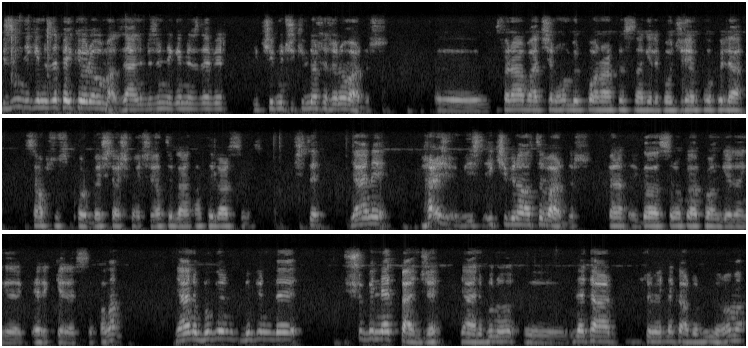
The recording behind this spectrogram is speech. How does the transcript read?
bizim ligimizde pek öyle olmaz. Yani bizim ligimizde bir 2003-2004 sezonu vardır. Ee, Fenerbahçe'nin 11 puan arkasına gelip o Cem Pop'la Samsun Spor Beşiktaş maçı hatırlar, hatırlarsınız. İşte yani her işte 2006 vardır. Galatasaray o kadar puan geriden gelerek Erik Geres'te falan. Yani bugün bugün de şu bir net bence. Yani bunu e, ne kadar söylemek ne kadar doğru bilmiyorum ama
